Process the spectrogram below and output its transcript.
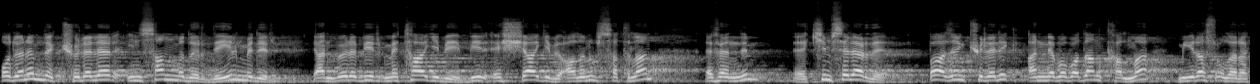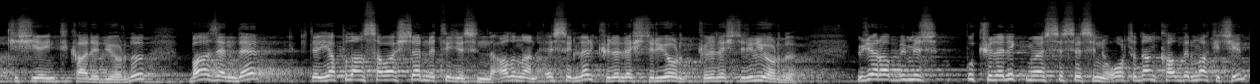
O dönemde köleler insan mıdır, değil midir? Yani böyle bir meta gibi, bir eşya gibi alınıp satılan efendim e, kimselerdi. Bazen kölelik anne babadan kalma miras olarak kişiye intikal ediyordu. Bazen de işte yapılan savaşlar neticesinde alınan esirler köleleştiriyor, köleleştiriliyordu. Yüce Rabbimiz bu kölelik müessesesini ortadan kaldırmak için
